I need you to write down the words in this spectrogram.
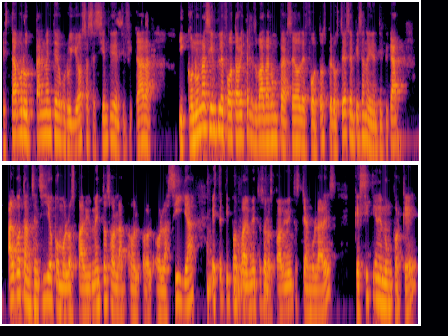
Está brutalmente orgullosa, se siente identificada. Y con una simple foto, ahorita les va a dar un paseo de fotos, pero ustedes empiezan a identificar algo tan sencillo como los pavimentos o la, o la silla, este tipo de pavimentos o los pavimentos triangulares, que sí tienen un porqué.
